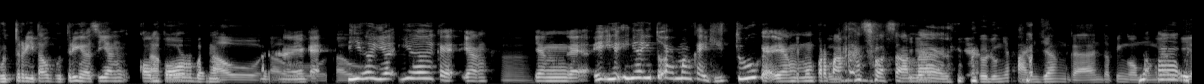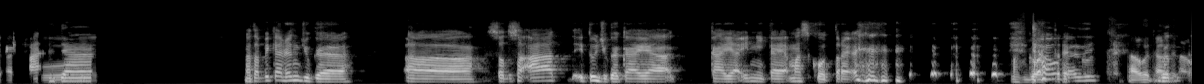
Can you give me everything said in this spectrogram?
Putri tahu Putri nggak sih yang kompor banget tahu tahu nah, yang kayak tahu. iya iya iya kayak yang hmm. yang kayak iya iya itu emang kayak gitu kayak yang memperparah suasana iya. dudungnya panjang kan tapi ngomongnya oh, iya panjang Nah, tapi kadang juga uh, suatu saat itu juga kayak kayak ini kayak Mas Gotre. Mas Gotre. Tahu? Tahu, tahu, tahu.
